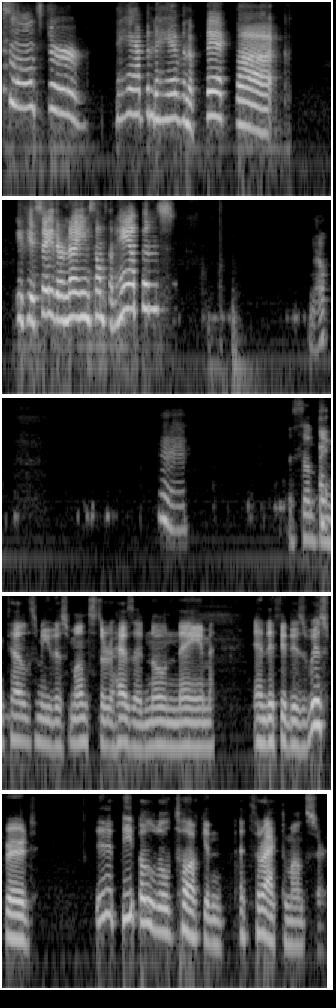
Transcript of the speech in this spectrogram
this monster happen to have an effect like if you say their name, something happens? No. Hmm. Something tells me this monster has a known name, and if it is whispered, eh, people will talk and attract monster.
